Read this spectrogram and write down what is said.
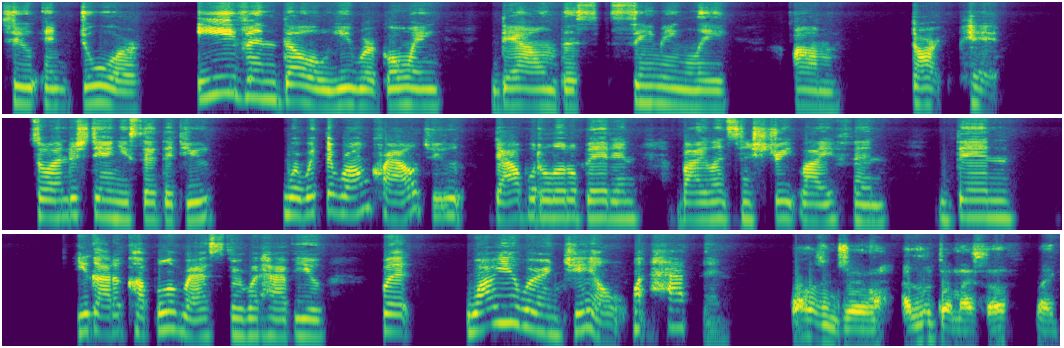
to endure, even though you were going down this seemingly um, dark pit. So I understand you said that you were with the wrong crowd. You dabbled a little bit in violence and street life, and then you got a couple arrests or what have you. But while you were in jail, what happened? While I was in jail, I looked at myself like,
